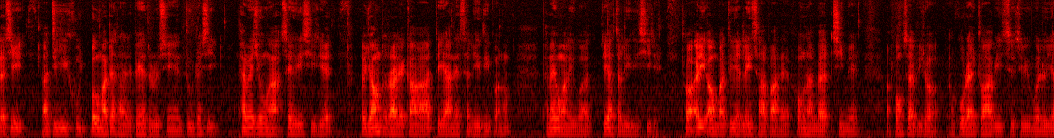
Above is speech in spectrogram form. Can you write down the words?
လက်ရှိဒီခုပုံမှာပြထားတဲ့ဘဲဆိုလို့ရှိရင်သူလက်ရှိဖမ်းမဲကျုံးက10စီးရှိတယ်။တော့ ရောင်းထားတဲ့ကားက114စီးပေါ့နော်။ဖမ်းမဲဝန်လေးက114စီးရှိတယ်။ဆိုတော့အဲ့ဒီအောင်မှာသူရဲ့လိပ်စာပါတယ်ဖုန်းနံပါတ်ရှိမယ်။ဖုန်းဆက်ပြီးတော့ကိုယ်တိုင်သွားပြီးစစ်စစ်ပြီးဝယ်လို့ရ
